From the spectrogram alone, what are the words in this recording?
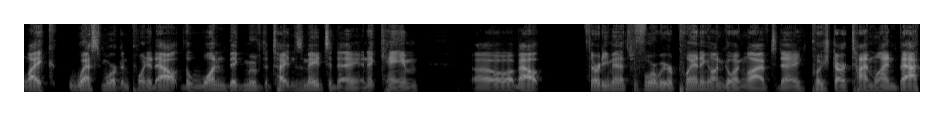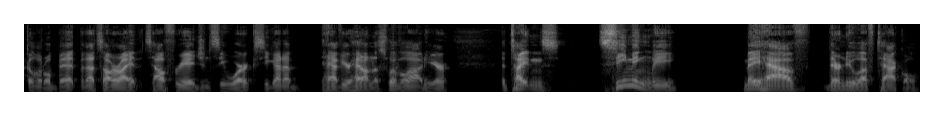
like Wes Morgan pointed out, the one big move the Titans made today, and it came oh about 30 minutes before we were planning on going live today. Pushed our timeline back a little bit, but that's all right. That's how free agency works. You got to have your head on a swivel out here. The Titans seemingly may have their new left tackle.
